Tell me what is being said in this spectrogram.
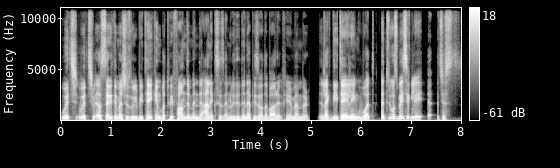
which which austerity measures will be taken. But we found them in the annexes, and we did an episode about it, if you remember, like detailing what it was basically uh, just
